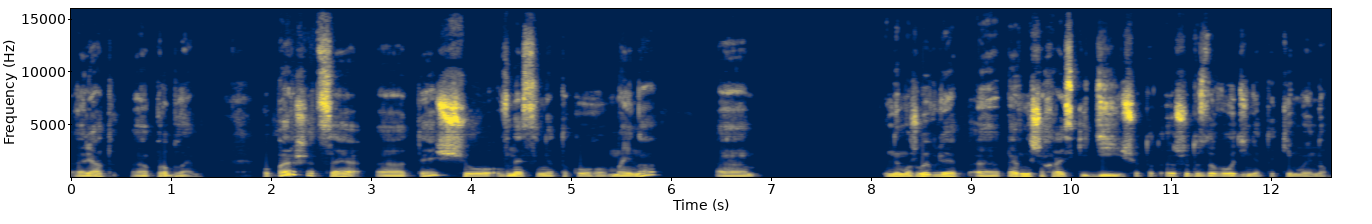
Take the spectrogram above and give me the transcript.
ряд проблем. По-перше, це те, що внесення такого майна унеможливлює певні шахрайські дії щодо заволодіння таким майном.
